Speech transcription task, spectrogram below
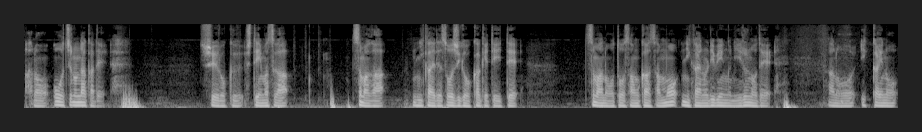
あの、お家の中で収録していますが、妻が2階で掃除機をかけていて、妻のお父さんお母さんも2階のリビングにいるので、あの、1階の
